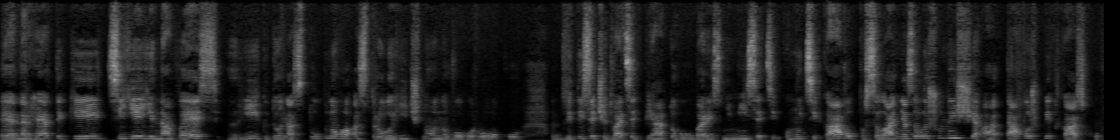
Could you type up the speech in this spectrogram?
енергетики цієї на весь рік до наступного астрологічного нового року 2025 у березні місяці. Кому цікаво, посилання залишу нижче, а також підказку.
